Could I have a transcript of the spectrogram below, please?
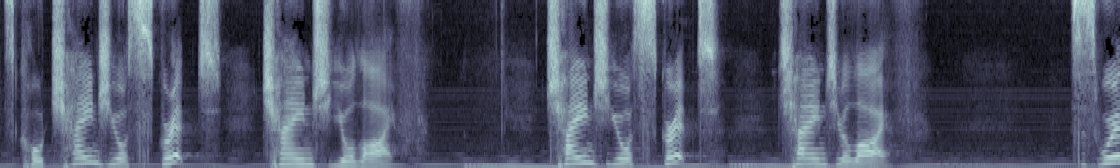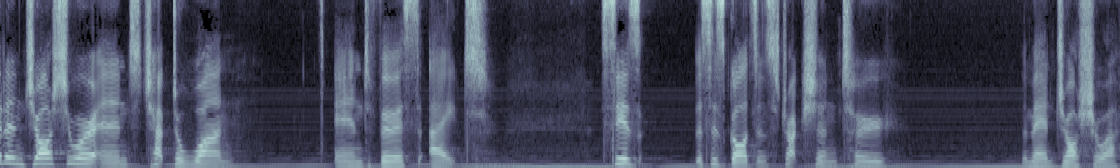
It's called Change Your Script, Change Your Life. Change your script, change your life. This word in Joshua and chapter 1 and verse 8. It says, This is God's instruction to the man Joshua.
